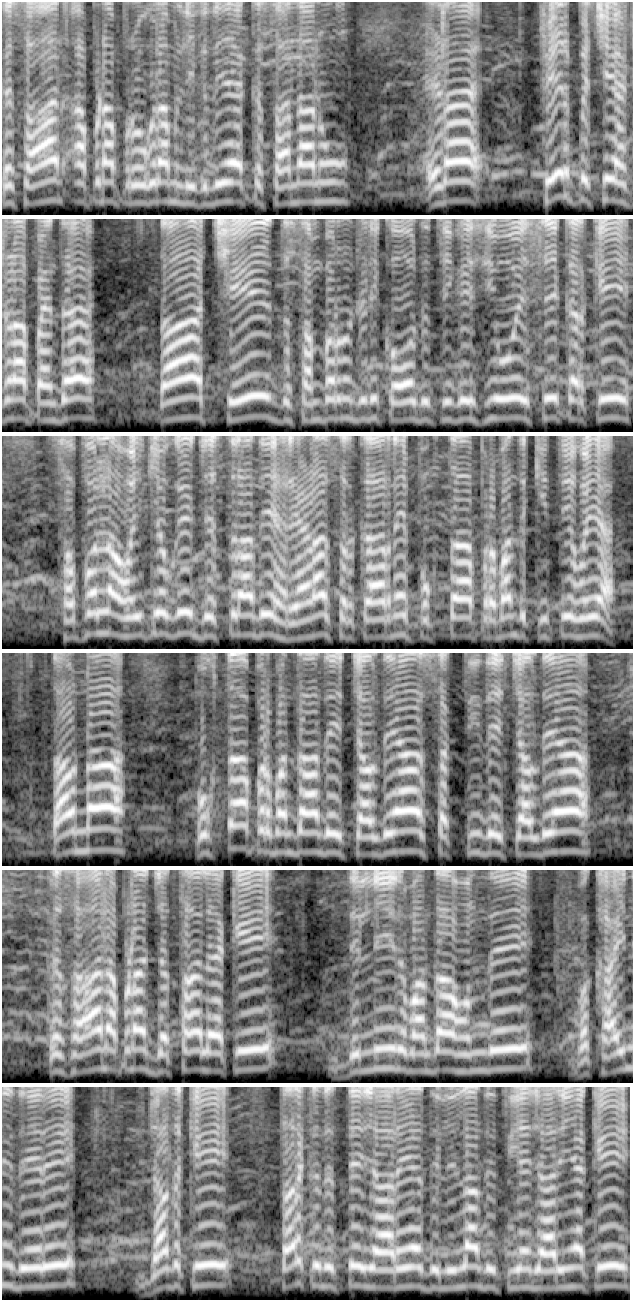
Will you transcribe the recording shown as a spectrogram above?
ਕਿਸਾਨ ਆਪਣਾ ਪ੍ਰੋਗਰਾਮ ਲਿਖਦੇ ਆ, ਕਿਸਾਨਾਂ ਨੂੰ ਜਿਹੜਾ ਫਿਰ ਪਿੱਛੇ ਹਟਣਾ ਪੈਂਦਾ ਤਾਂ 6 ਦਸੰਬਰ ਨੂੰ ਜਿਹੜੀ ਕਾਲ ਦਿੱਤੀ ਗਈ ਸੀ, ਉਹ ਇਸੇ ਕਰਕੇ ਸਫਲ ਨਾ ਹੋਈ, ਕਿਉਂਕਿ ਜਿਸ ਤਰ੍ਹਾਂ ਦੇ ਹਰਿਆਣਾ ਸਰਕਾਰ ਨੇ ਪੁਖਤਾ ਪ੍ਰਬੰਧ ਕੀਤੇ ਹੋਏ ਆ, ਤਾਂ ਉਹਨਾਂ ਪੁਖਤਾ ਪ੍ਰਬੰਧਾਂ ਦੇ ਚਲਦਿਆਂ, ਸਖਤੀ ਦੇ ਚਲਦਿਆਂ ਕਿਸਾਨ ਆਪਣਾ ਜੱਥਾ ਲੈ ਕੇ ਦਿੱਲੀ ਰਵਾਂਦਾ ਹੁੰਦੇ ਵਿਖਾਈ ਨਹੀਂ ਦੇ ਰਹੇ, ਜਦ ਕਿ ਤਰਕ ਦਿੱਤੇ ਜਾ ਰਹੇ ਆ, ਦਲੀਲਾਂ ਦਿੱਤੀਆਂ ਜਾ ਰਹੀਆਂ ਕਿ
